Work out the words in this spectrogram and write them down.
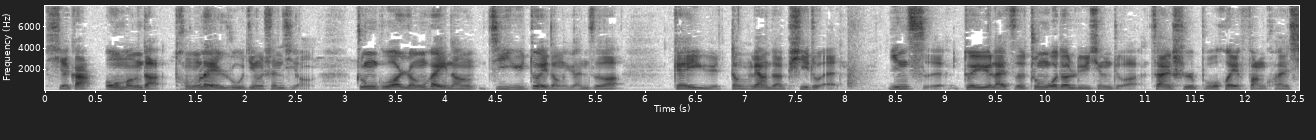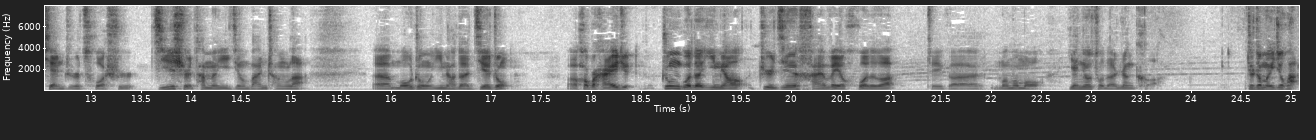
斜杠欧盟的同类入境申请，中国仍未能基于对等原则给予等量的批准。因此，对于来自中国的旅行者，暂时不会放宽限制措施，即使他们已经完成了，呃，某种疫苗的接种。呃，后边还一句，中国的疫苗至今还未获得这个某某某研究所的认可，就这么一句话。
